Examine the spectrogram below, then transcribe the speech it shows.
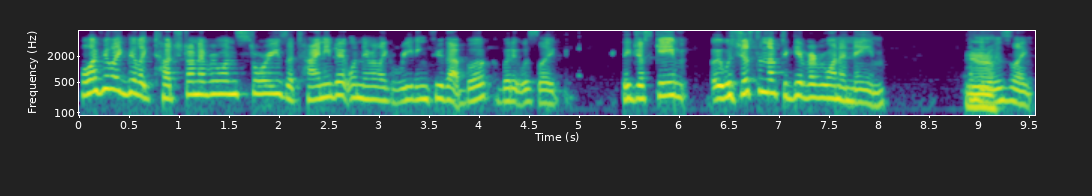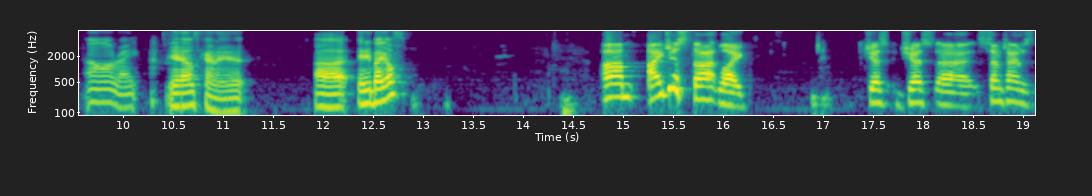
Well, I feel like they like touched on everyone's stories a tiny bit when they were like reading through that book, but it was like they just gave it was just enough to give everyone a name. And then Yeah. it was like, oh, all right. Yeah, that was kind of it. Uh, anybody else? Um, I just thought like just just uh sometimes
